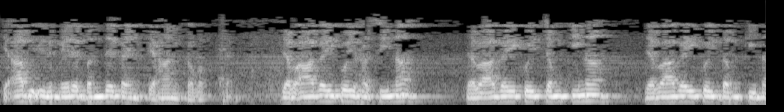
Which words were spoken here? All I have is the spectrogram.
کہ اب میرے بندے کا امتحان کا وقت ہے۔ جب آ گئی کوئی حسینہ، جب آ گئی کوئی چمکینا جب آ گئی کوئی دمکینا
